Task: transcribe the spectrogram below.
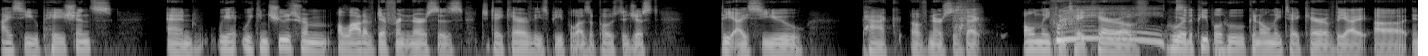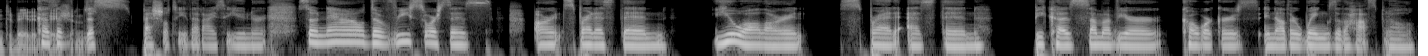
ICU patients, and we we can choose from a lot of different nurses to take care of these people, as opposed to just the ICU pack of nurses that only can take care of who are the people who can only take care of the uh, intubated because of the specialty that ICU nurse. So now the resources aren't spread as thin. You all aren't spread as thin because some of your coworkers in other wings of the hospital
